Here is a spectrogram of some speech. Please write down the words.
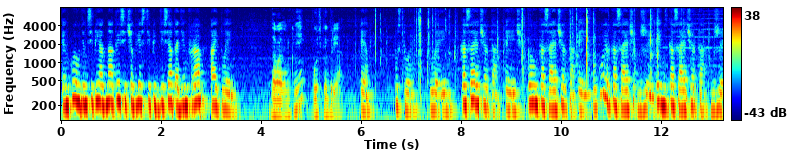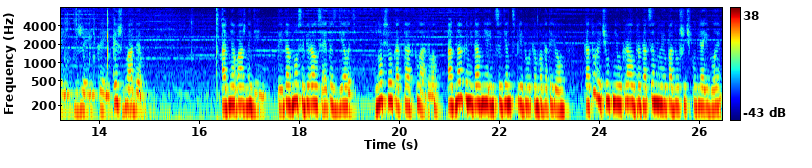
Encoding CP 1251 фраг iPlane. Добавим к ней путь к игре. N. Пустое. Lane. Косая черта. H. Home косая черта. A. Укувер косая черта. J. Aims косая черта. J. J. K. H 2D. Огня важный день. Ты давно собирался это сделать, но все как-то откладывал. Однако недавний инцидент с придурком-богатырем, который чуть не украл драгоценную подушечку для иглы,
